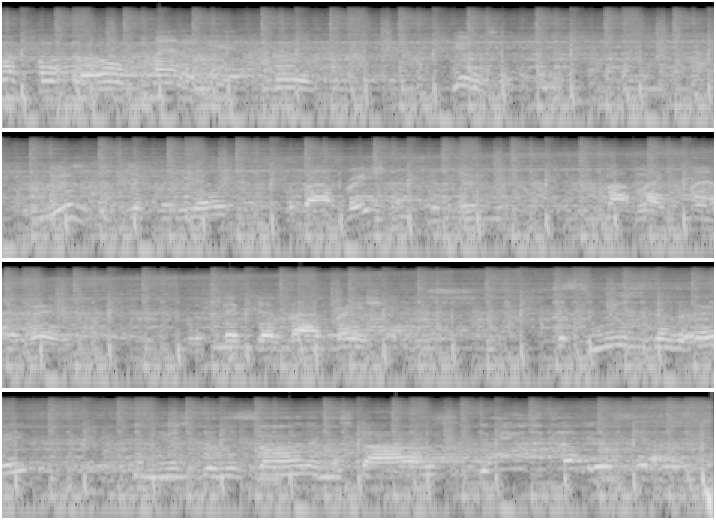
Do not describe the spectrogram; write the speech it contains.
Teleport the whole planet here through music. The music is different here. The vibrations are different. Not like planet Earth. We effect of vibrations. It's the music of the earth, the music of the sun and the stars, the music of yourself.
